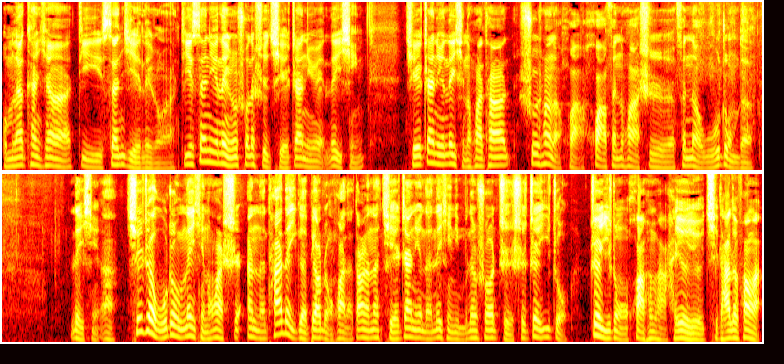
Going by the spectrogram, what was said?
我们来看一下第三节内容啊。第三节内容说的是企业战略类型。企业战略类型的话，它书上的话划分的话是分了五种的类型啊。其实这五种类型的话是按照它的一个标准化的。当然呢，企业战略的类型你不能说只是这一种这一种划分法，还有有其他的方法。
